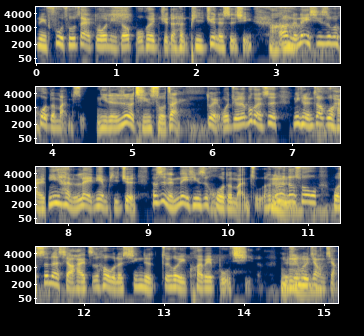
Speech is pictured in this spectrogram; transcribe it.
你付出再多，你都不会觉得很疲倦的事情，然后你的内心是会获得满足。你的热情所在，对我觉得，不管是你可能照顾孩子，你很累，你很疲倦，但是你的内心是获得满足。很多人都说我生了小孩之后，我的心的最后一块被补齐了，有些人会这样讲。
